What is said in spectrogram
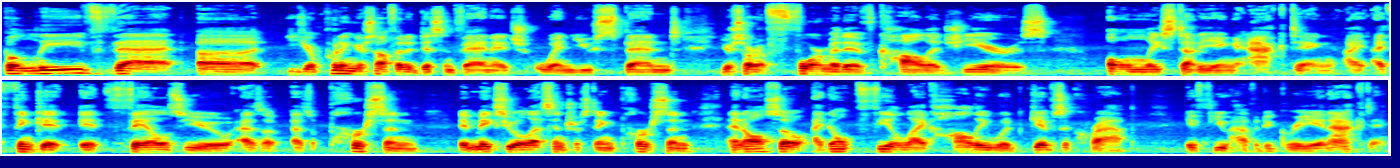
believe that uh, you're putting yourself at a disadvantage when you spend your sort of formative college years only studying acting. I, I think it, it fails you as a as a person. It makes you a less interesting person, and also I don't feel like Hollywood gives a crap if you have a degree in acting.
